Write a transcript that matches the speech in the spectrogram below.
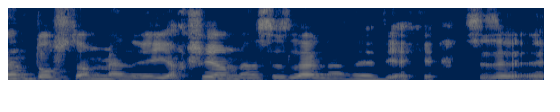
mən dostam, mən e, yaxşıyam, mən sizlərlə e, deyək ki, sizi e,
